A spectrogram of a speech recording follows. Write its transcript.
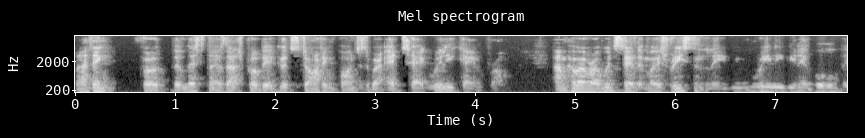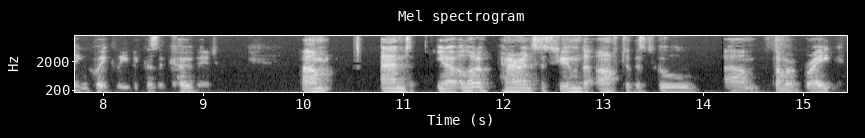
And I think for the listeners, that's probably a good starting point as to where EdTech really came from. Um, however, I would say that most recently we've really been evolving quickly because of COVID. Um, and, you know, a lot of parents assume that after the school um, summer break,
